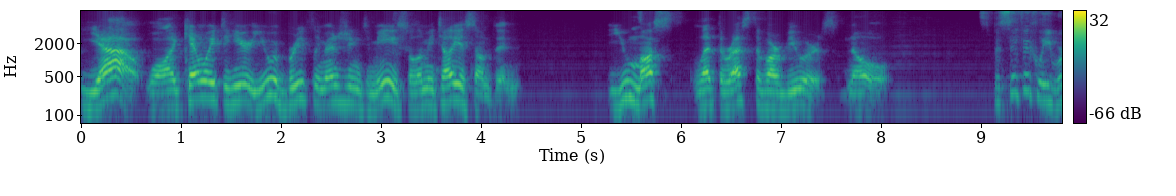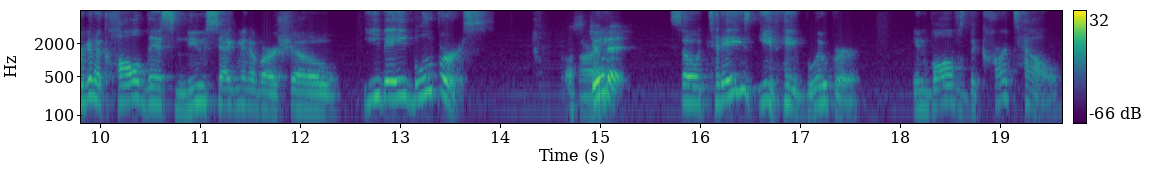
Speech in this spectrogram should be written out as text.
yeah, well I can't wait to hear. You were briefly mentioning to me, so let me tell you something. You must let the rest of our viewers know. Specifically, we're going to call this new segment of our show eBay bloopers. Let's All do right. it. So today's eBay blooper involves the cartel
